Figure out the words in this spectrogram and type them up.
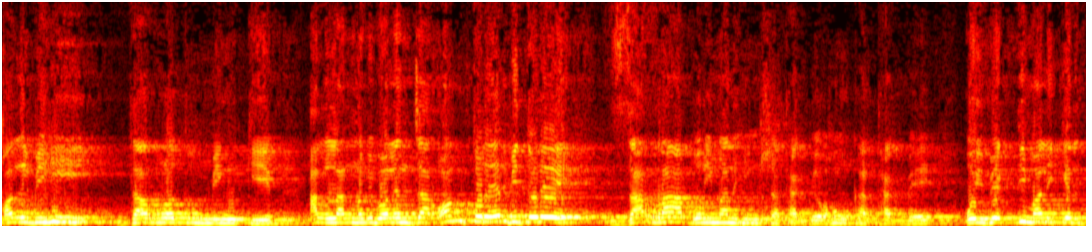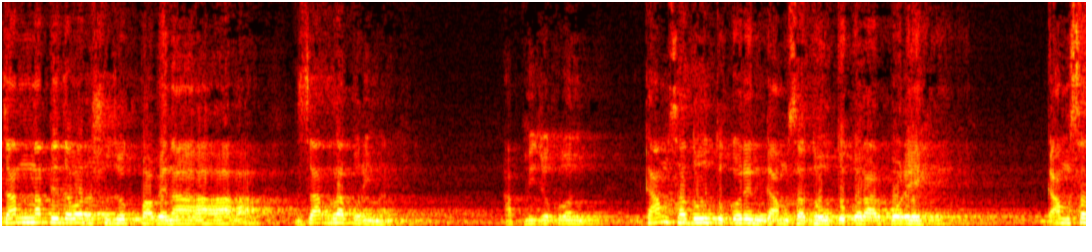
কলবিহি যাররাতুম মিন কিব আল্লাহ নবী বলেন, যার অন্তরের ভিতরে যাররা পরিমাণ হিংসা থাকবে, অহংকার থাকবে, ওই ব্যক্তি মালিকের জান্নাতে যাওয়ার সুযোগ পাবে না। যাররা পরিমাণ। আপনি যখন গামছা ধৌত করেন, গামছা ধৌত করার পরে গামছা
